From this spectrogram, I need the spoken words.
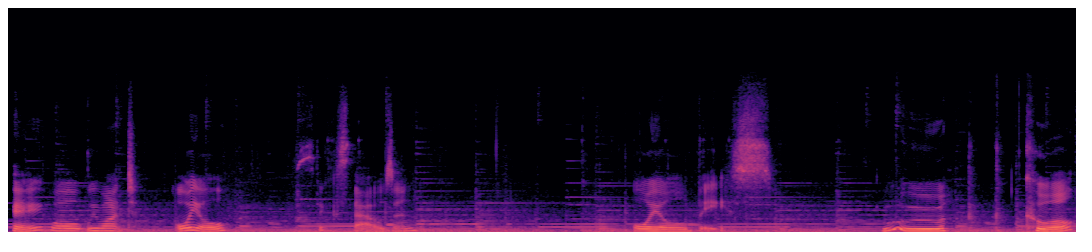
Okay, well, we want oil. 6,000. Oil base. Ooh, cool.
